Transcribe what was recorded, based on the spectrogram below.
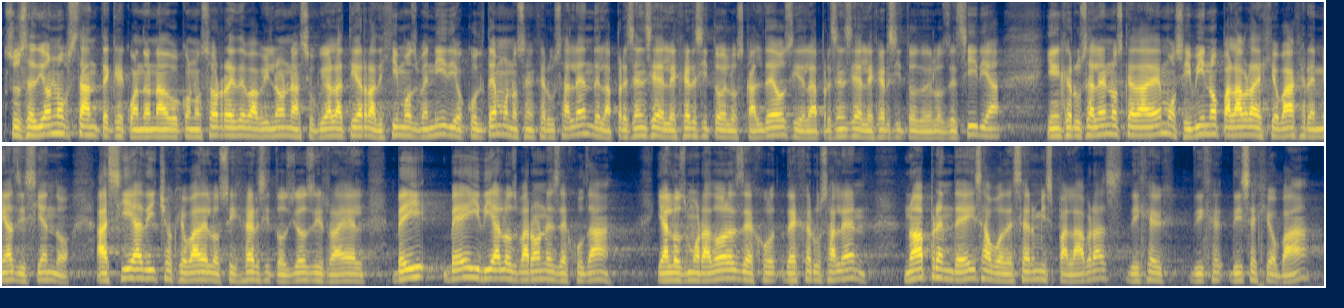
sucedió no obstante que cuando Nabucodonosor, rey de Babilonia, subió a la tierra, dijimos, venid y ocultémonos en Jerusalén de la presencia del ejército de los caldeos y de la presencia del ejército de los de Siria, y en Jerusalén nos quedaremos. Y vino palabra de Jehová a Jeremías diciendo, así ha dicho Jehová de los ejércitos, Dios de Israel, ve, ve y di a los varones de Judá y a los moradores de, Jerusalén, ¿no aprendéis a obedecer mis palabras? dice Jehová.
